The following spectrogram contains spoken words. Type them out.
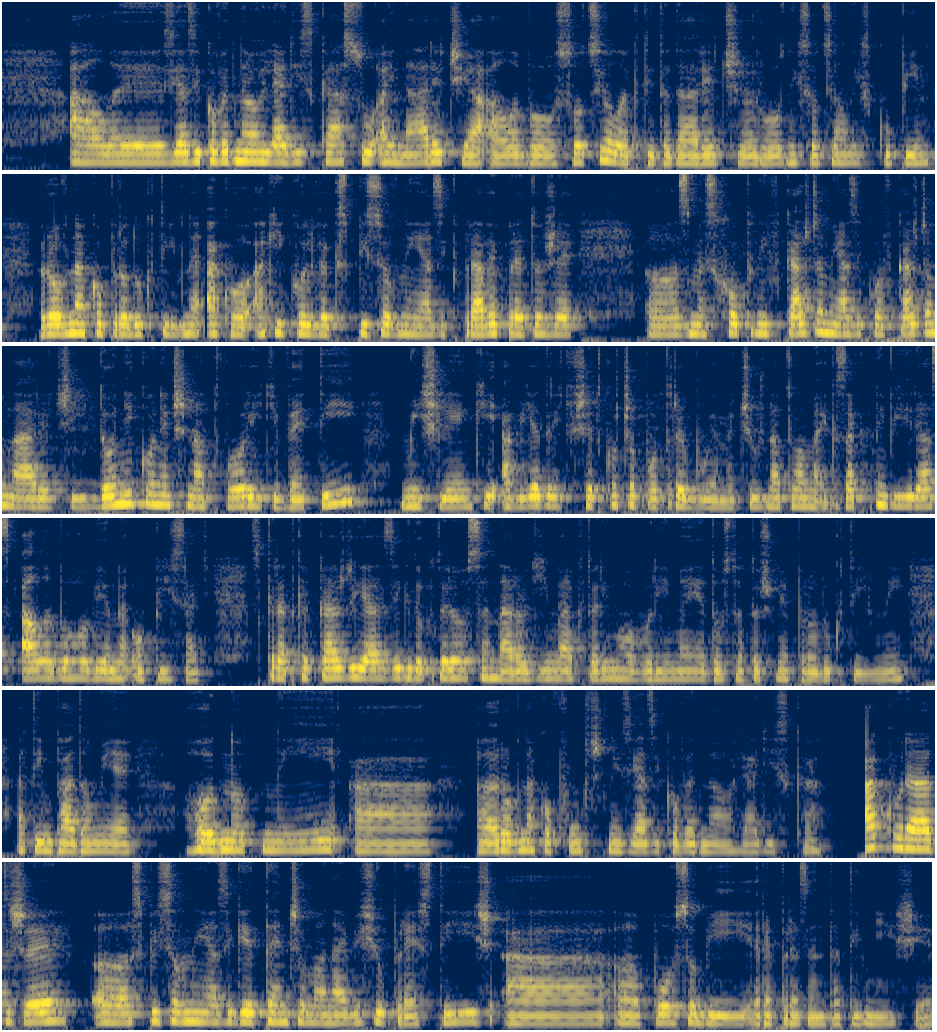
Ale z jazykovedného hľadiska sú aj nárečia alebo sociolekty, teda reč rôznych sociálnych skupín, rovnako produktívne ako akýkoľvek spisovný jazyk práve preto, že sme schopní v každom jazyku a v každom nárečí do nekonečna tvoriť vety, myšlienky a vyjadriť všetko, čo potrebujeme. Či už na to máme exaktný výraz, alebo ho vieme opísať. Skrátka, každý jazyk, do ktorého sa narodíme a ktorým hovoríme, je dostatočne produktívny a tým pádom je hodnotný a rovnako funkčný z jazykovedného hľadiska. Akurát, že uh, spisovný jazyk je ten, čo má najvyššiu prestíž a uh, pôsobí reprezentatívnejšie.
